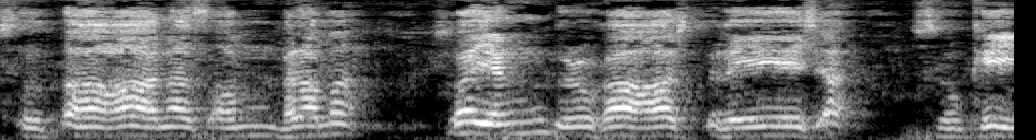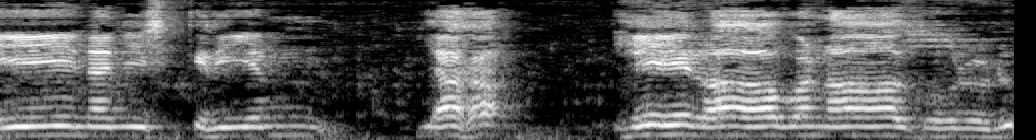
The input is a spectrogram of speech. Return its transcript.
సుతాన సంభ్రమ స్వయం గృహాశ్లేష సుఖేన నిష్క్రియం. యహ ఏ రావణాసురుడు.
